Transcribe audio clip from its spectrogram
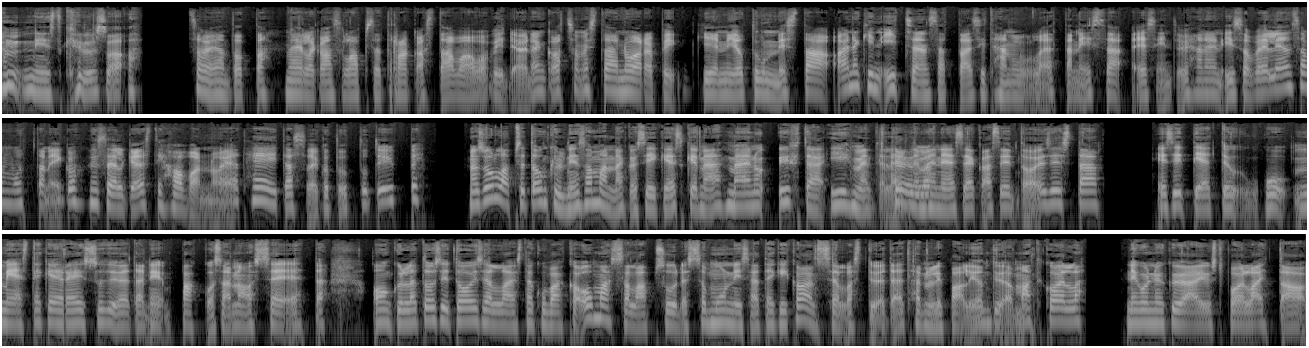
niistä kyllä saa. Se on ihan totta. Meillä kanssa lapset rakastaa vauvavideoiden katsomista ja nuorempikin jo tunnistaa ainakin itsensä tai sitten hän luulee, että niissä esiintyy hänen isoveljensä, mutta niin kuin selkeästi havainnoi, että hei, tässä on joku tuttu tyyppi. No sun lapset on kyllä niin samannäköisiä keskenään, että mä en yhtään ihmetellä, että ne menee sekaisin toisistaan. Ja sitten tietty, kun mies tekee reissutyötä, niin pakko sanoa se, että on kyllä tosi toisenlaista kuin vaikka omassa lapsuudessa. Mun isä teki myös sellaista työtä, että hän oli paljon työmatkoilla. Niin kuin nykyään just voi laittaa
